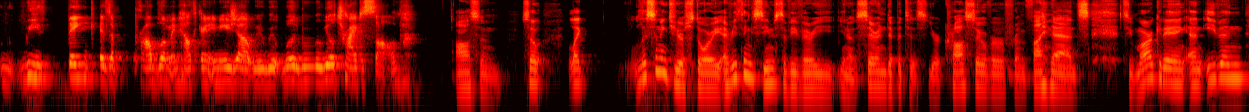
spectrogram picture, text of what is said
we think is a problem in healthcare in Indonesia, we will we will try to solve. Awesome. So, like listening to your story, everything seems to be very, you know, serendipitous. Your crossover from finance to marketing, and even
